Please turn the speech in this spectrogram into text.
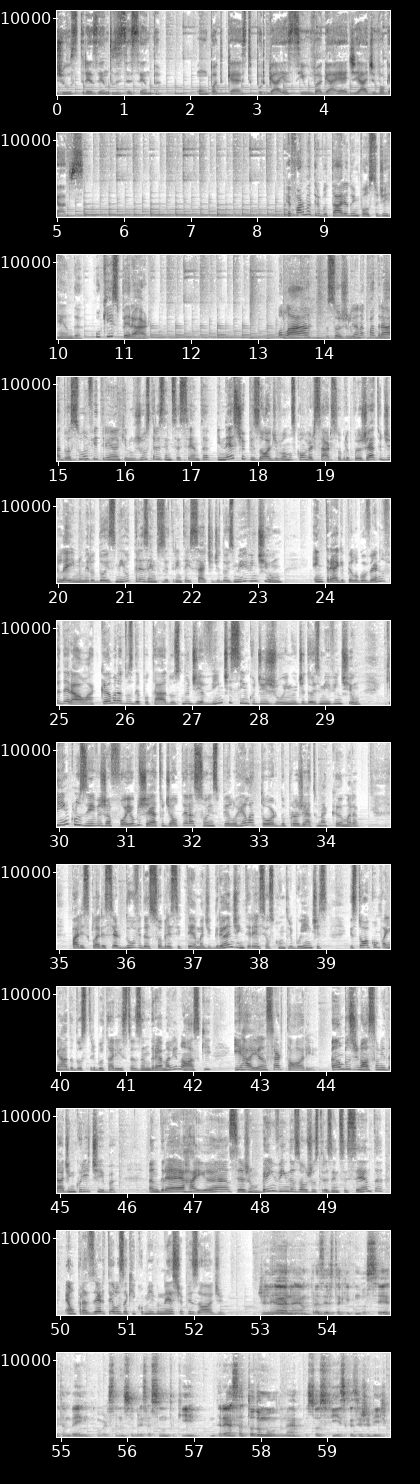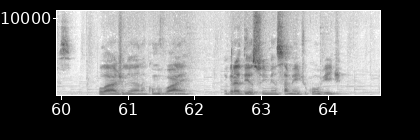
JUS 360, um podcast por Gaia Silva Gaed Advogados. Reforma tributária do imposto de renda. O que esperar? Olá, eu sou Juliana Quadrado, a sua anfitriã aqui no JUS 360, e neste episódio vamos conversar sobre o projeto de lei número 2337 de 2021, entregue pelo governo federal à Câmara dos Deputados no dia 25 de junho de 2021, que inclusive já foi objeto de alterações pelo relator do projeto na Câmara. Para esclarecer dúvidas sobre esse tema de grande interesse aos contribuintes, estou acompanhada dos tributaristas André Malinowski e Rayan Sartori, ambos de nossa unidade em Curitiba. André, Rayan, sejam bem-vindos ao JUS 360. É um prazer tê-los aqui comigo neste episódio. Juliana, é um prazer estar aqui com você também, conversando sobre esse assunto que interessa a todo mundo, né? Pessoas físicas e jurídicas. Olá, Juliana, como vai? Agradeço imensamente o convite.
